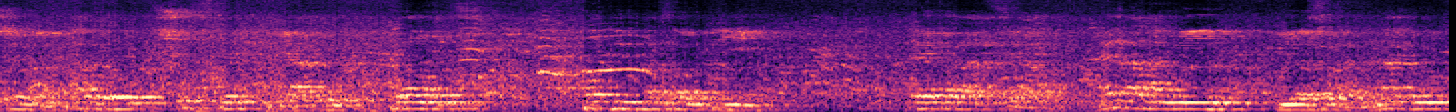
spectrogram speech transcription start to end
Szymon Pawłów, szósty Jakub Krąc. Po tym nastąpi dekoracja medalami i losowanie nagród.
